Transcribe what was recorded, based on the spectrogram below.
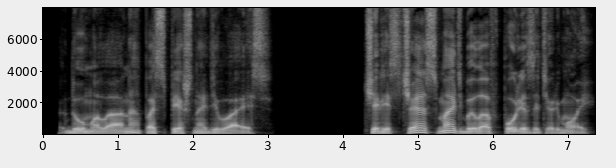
— думала она, поспешно одеваясь. Через час мать была в поле за тюрьмой.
